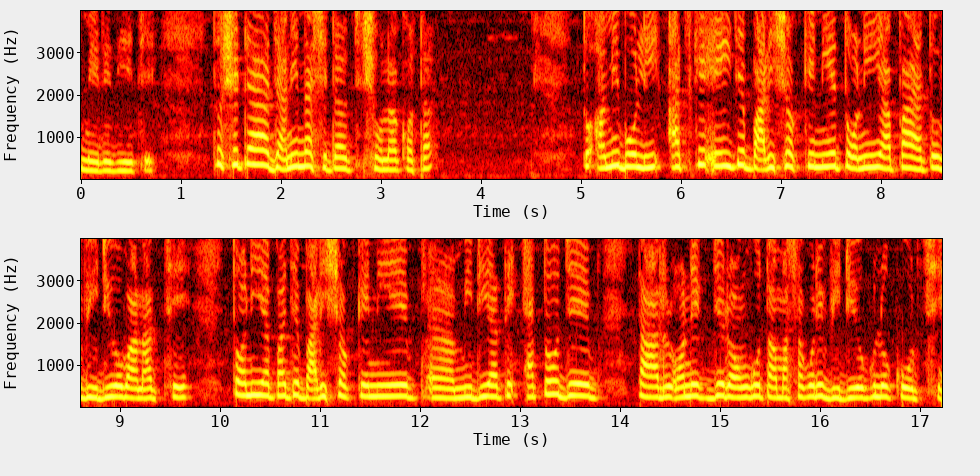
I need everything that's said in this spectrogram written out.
মেরে দিয়েছে। তো সেটা জানি না, সেটা হচ্ছে শোনা কথা। তো আমি বলি, আজকে এই যে বারিশককে নিয়ে তনি আপা এত ভিডিও বানাচ্ছে তনি আপা যে বারিশককে নিয়ে মিডিয়াতে এত যে তার অনেক যে রঙ্গ তামাশা করে ভিডিওগুলো করছে।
